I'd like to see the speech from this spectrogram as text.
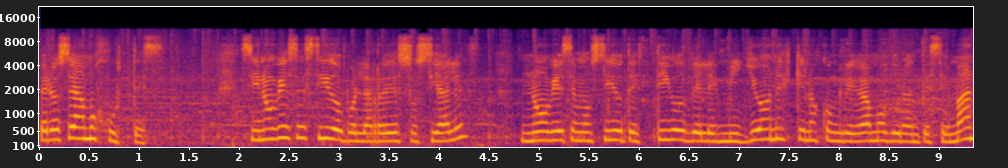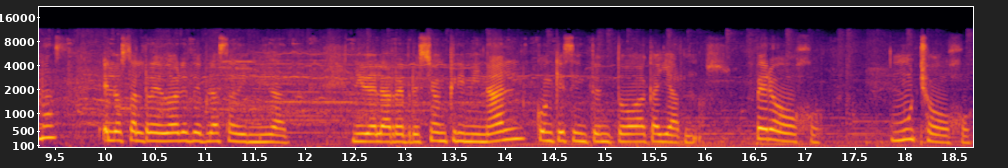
Pero seamos justos, si no hubiese sido por las redes sociales, no hubiésemos sido testigos de los millones que nos congregamos durante semanas en los alrededores de Plaza Dignidad, ni de la represión criminal con que se intentó acallarnos. Pero ojo, mucho ojo,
